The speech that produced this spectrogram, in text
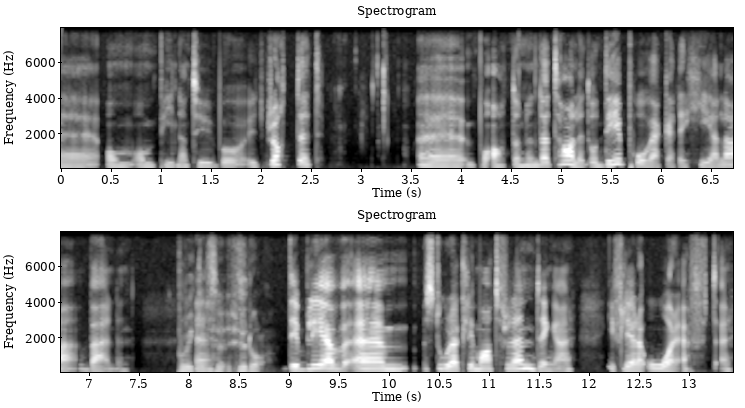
eh, om, om Pinatubo-utbrottet eh, på 1800-talet. Och det påverkade hela världen. På vilket Eh? Hur då? det blev ehm, stora klimatförändringar i flera år efter.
